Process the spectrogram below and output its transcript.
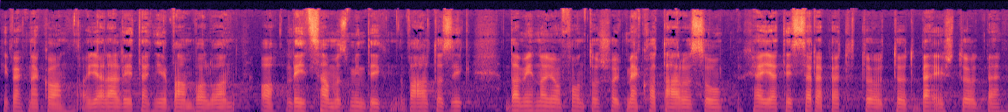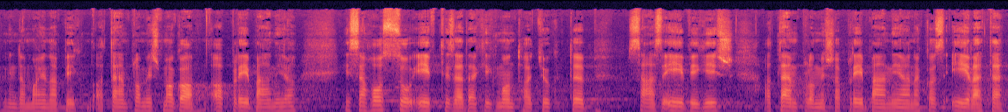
híveknek a, a jelenléte nyilvánvalóan a létszám az mindig változik, de ami nagyon fontos, hogy meghatározó helyet és szerepet töltött be és tölt be mind a mai napig a templom, és maga a plébánia, hiszen hosszú évtizedekig mondhatjuk több száz évig is a templom és a plébániának az élete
